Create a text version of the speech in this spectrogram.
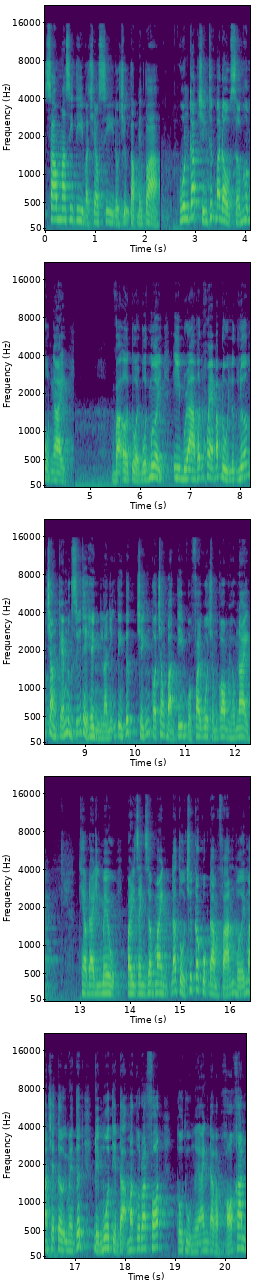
sao Man City và Chelsea đều chịu tập đến tòa. World Cup chính thức bắt đầu sớm hơn một ngày. Và ở tuổi 40, Ibra vẫn khoe bắp đùi lực lưỡng chẳng kém lực sĩ thể hình là những tin tức chính có trong bản tin của Figo.com ngày hôm nay. Theo Daily Mail, Paris Saint-Germain đã tổ chức các cuộc đàm phán với Manchester United để mua tiền đạo Marcus Rashford. Cầu thủ người Anh đang gặp khó khăn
